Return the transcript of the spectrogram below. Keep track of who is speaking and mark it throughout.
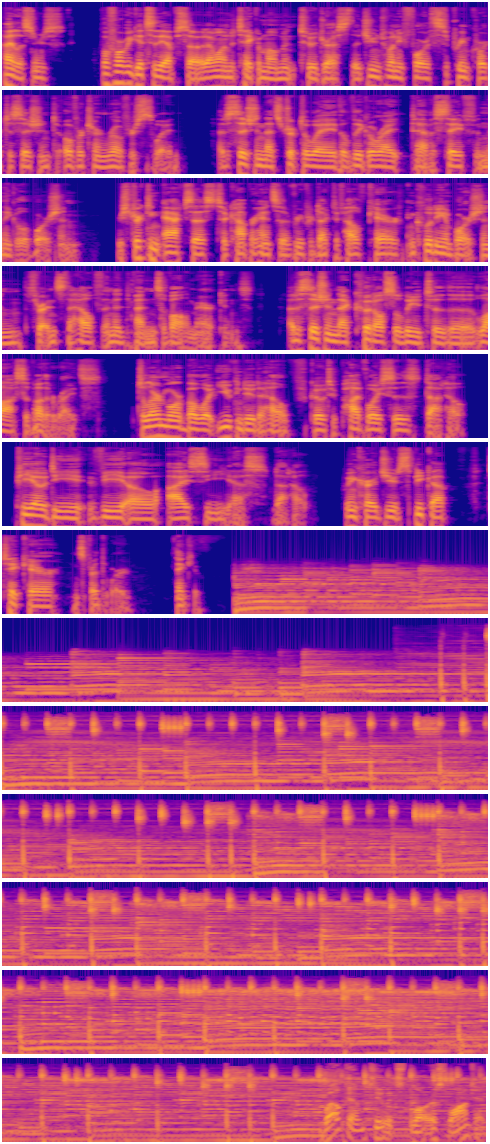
Speaker 1: Hi, listeners. Before we get to the episode, I want to take a moment to address the June 24th Supreme Court decision to overturn Roe v. Wade, a decision that stripped away the legal right to have a safe and legal abortion. Restricting access to comprehensive reproductive health care, including abortion, threatens the health and independence of all Americans, a decision that could also lead to the loss of other rights. To learn more about what you can do to help, go to podvoices.help. P-O-D-V-O-I-C-E-S dot help. We encourage you to speak up, take care, and spread the word. Thank you.
Speaker 2: To Explorers Wanted.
